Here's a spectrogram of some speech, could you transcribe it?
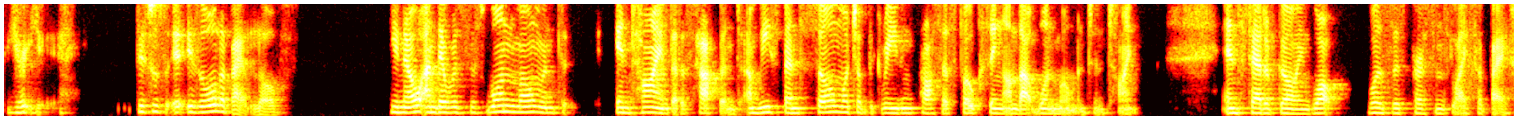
you're you, this was is all about love you know and there was this one moment in time that has happened. And we spend so much of the grieving process focusing on that one moment in time instead of going what was this person's life about?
